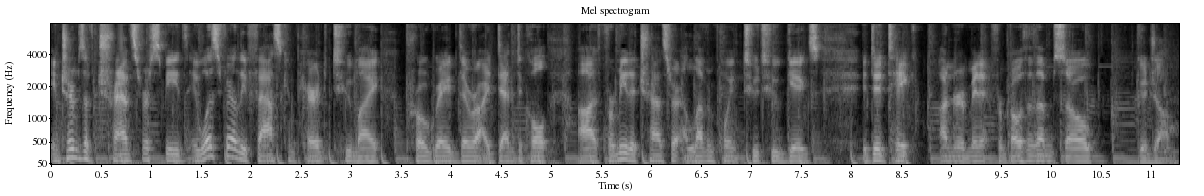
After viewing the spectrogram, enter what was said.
In terms of transfer speeds, it was fairly fast compared to my ProGrade. They were identical. Uh, for me to transfer 11.22 gigs, it did take under a minute for both of them, so good job.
